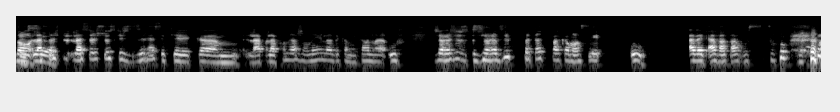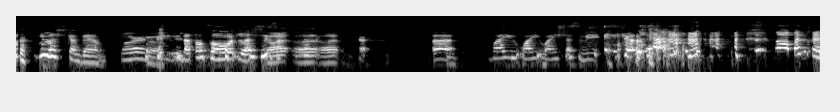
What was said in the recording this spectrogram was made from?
Non, C'est la seule, la seule chose que je dirais, c'est que comme la, la première journée là, de Comic Con, là, ouf, j'aurais juste j'aurais dû peut-être pas commencer ou avec Avatar aussitôt. là, je suis comme damn. Les attentes sont hautes, là. Ouais, ça. ouais, ouais. Euh, why you, why, why you stress me? Non, pas de stress,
